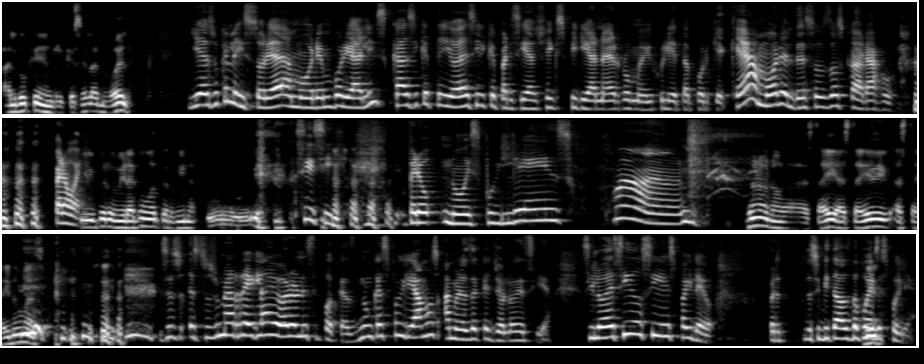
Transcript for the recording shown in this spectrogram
algo que enriquece la novela. Y eso que la historia de amor en Borealis, casi que te iba a decir que parecía shakespeariana de Romeo y Julieta, porque qué amor el de esos dos carajo. Pero bueno, Sí, pero mira cómo termina. Uy. sí, sí. Pero no spoilees, Juan. No, no, no, hasta ahí, hasta ahí, hasta ahí nomás. Eso es- esto es una regla de oro en este podcast. Nunca spoileamos a menos de que yo lo decida. Si lo decido, sí spoileo. Pero los invitados no pueden Listo. spoilear.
